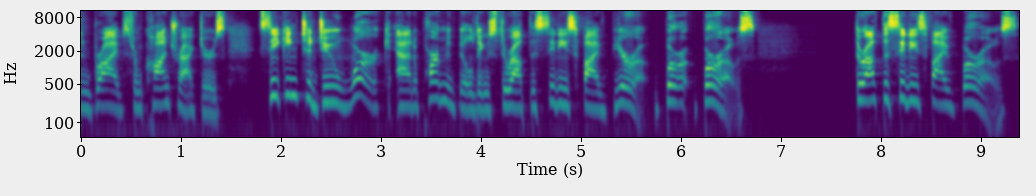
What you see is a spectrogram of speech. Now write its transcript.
in bribes from contractors seeking to do work at apartment buildings throughout the city's five bur boroughs. Throughout the city's five boroughs,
